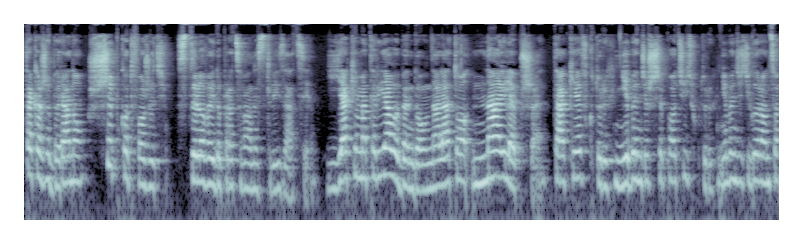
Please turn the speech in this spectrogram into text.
taka, żeby rano szybko tworzyć stylowe i dopracowane stylizacje. Jakie materiały będą na lato najlepsze? Takie, w których nie będziesz się pocić, w których nie będzie Ci gorąco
